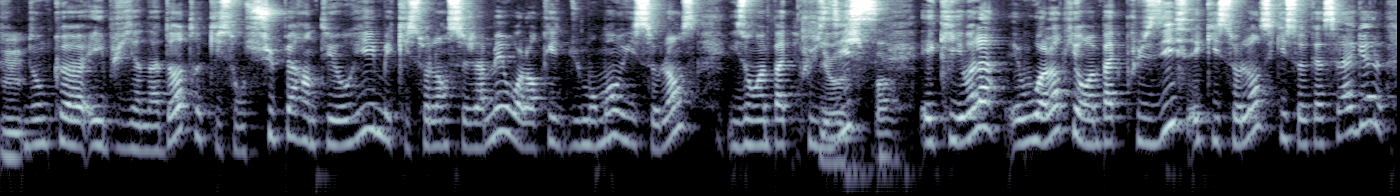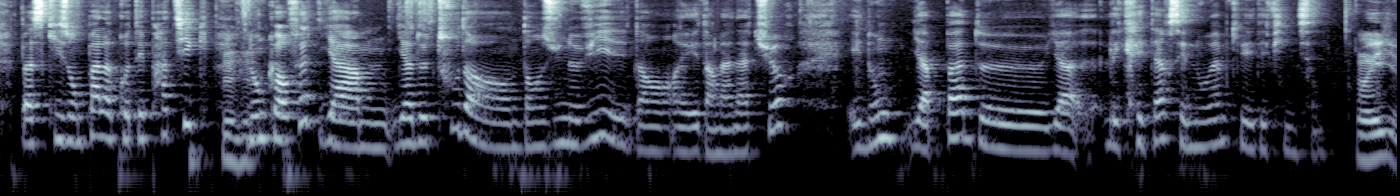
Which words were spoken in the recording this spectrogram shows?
Mm. Donc, euh, et puis il y en a d'autres qui sont super en théorie, mais qui se lancent jamais, ou alors qui, du moment où ils se lancent, ils ont un bac plus 10, et qui, voilà, ou alors qui ont un bac plus 10 et qui se lancent, qui se cassent la gueule, parce qu'ils n'ont pas le côté pratique. Mm-hmm. Donc en fait, il y a, y a, de tout dans, dans, une vie et dans, et dans la nature, et donc il n'y a pas de. Y a, les critères, c'est nous-mêmes qui les définissons. Oui,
